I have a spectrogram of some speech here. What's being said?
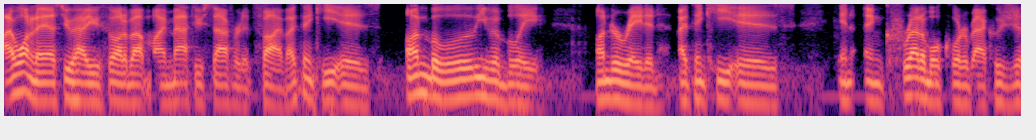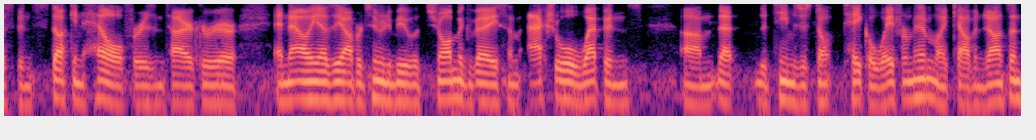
I wanted to ask you how you thought about my Matthew Stafford at five. I think he is unbelievably underrated. I think he is an incredible quarterback who's just been stuck in hell for his entire career. And now he has the opportunity to be with Sean McVay, some actual weapons um, that the teams just don't take away from him, like Calvin Johnson,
